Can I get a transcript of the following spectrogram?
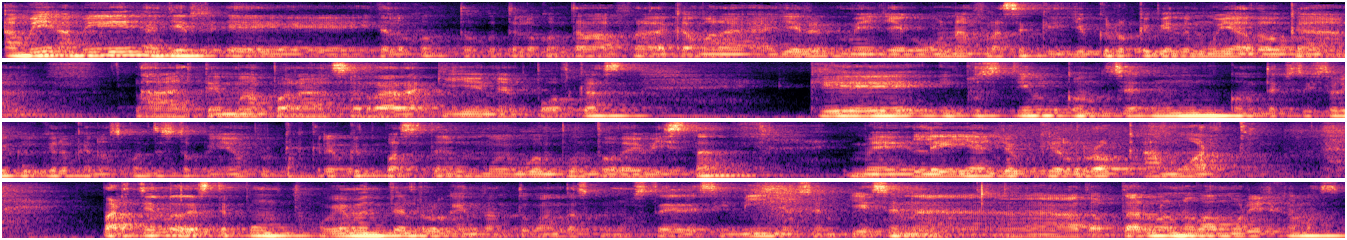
A mí, a mí ayer, eh, te, lo, te lo contaba fuera de cámara, ayer me llegó una frase que yo creo que viene muy ad hoc al tema para cerrar aquí en el podcast, que incluso tiene un, un, contexto histórico y quiero que nos cuentes tu opinión porque creo que vas a tener un muy buen punto de vista. Me leía yo que el rock ha muerto. Partiendo de este punto, obviamente el rock en tanto bandas como ustedes y niños empiecen a, a adoptarlo no va a morir jamás,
